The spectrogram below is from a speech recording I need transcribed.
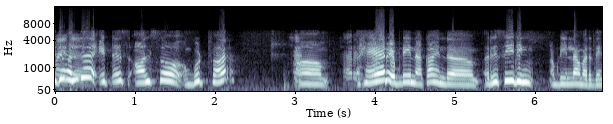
இது வந்து it is also good for hair எப்படின்னாக்கா இந்த ரிசீடிங் அப்படின்லாம் வருதே.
